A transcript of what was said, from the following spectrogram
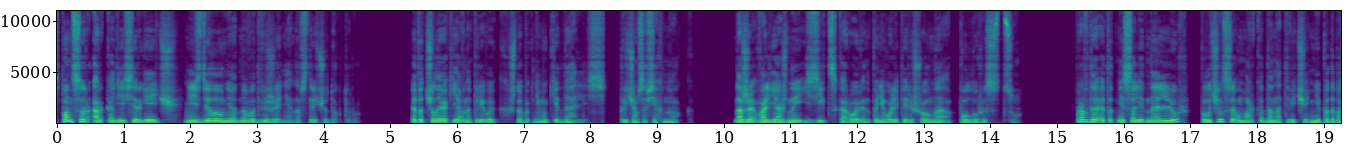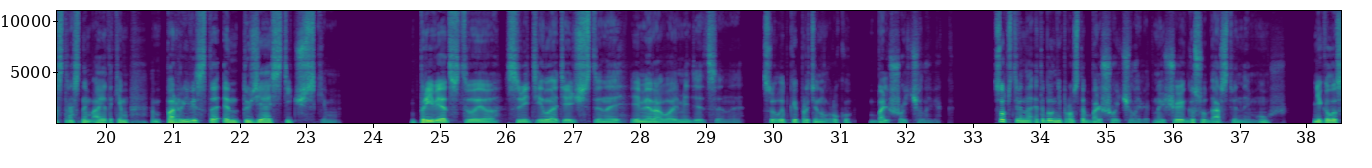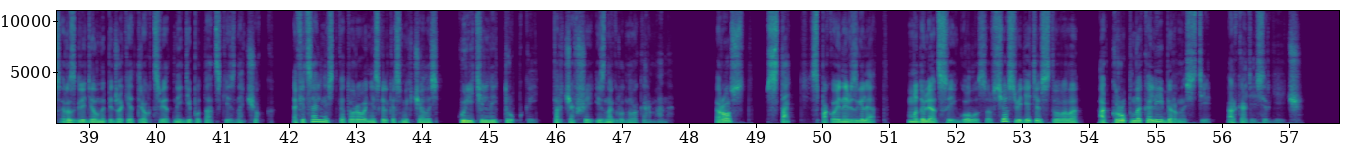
Спонсор Аркадий Сергеевич не сделал ни одного движения навстречу доктору. Этот человек явно привык, чтобы к нему кидались, причем со всех ног. Даже вальяжный Зиц Коровин поневоле перешел на полурысцу. Правда, этот несолидный аллюр получился у Марка Донатовича не подобострастным, а таким порывисто-энтузиастическим. «Приветствую светило отечественной и мировой медицины!» С улыбкой протянул руку большой человек. Собственно, это был не просто большой человек, но еще и государственный муж. Николас разглядел на пиджаке трехцветный депутатский значок, официальность которого несколько смягчалась курительной трубкой, торчавшей из нагрудного кармана. Рост, стать, спокойный взгляд, модуляции голоса — все свидетельствовало о крупнокалиберности Аркадия Сергеевича.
